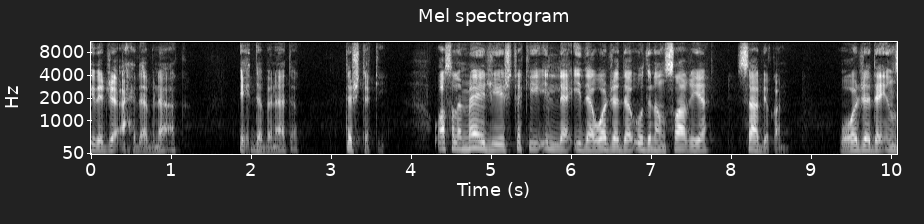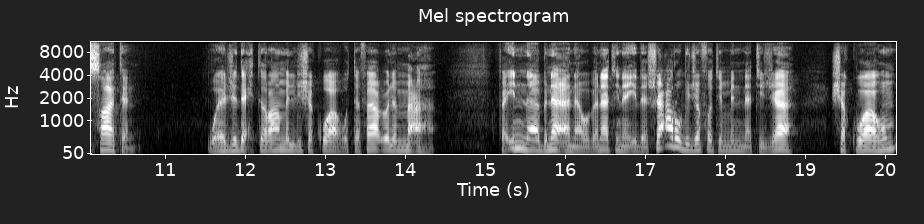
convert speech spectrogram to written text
إذا جاء أحد أبنائك إحدى بناتك تشتكي. واصلا ما يجي يشتكي إلا إذا وجد اذنا صاغية سابقا ووجد إنصاتا ويجد احتراما لشكواه وتفاعلا معها. فإن أبناءنا وبناتنا إذا شعروا بجفوة منا تجاه شكواهم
